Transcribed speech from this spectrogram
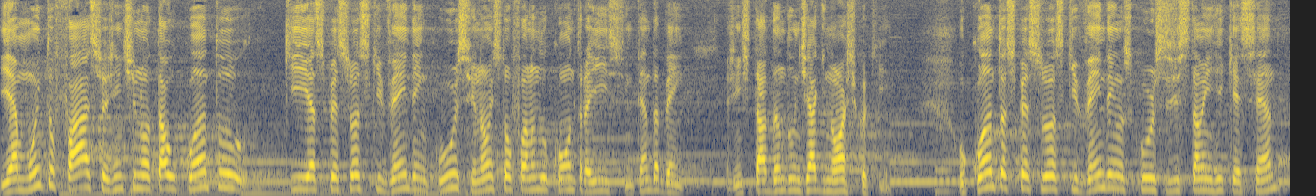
E é muito fácil a gente notar o quanto que as pessoas que vendem curso, e não estou falando contra isso, entenda bem, a gente está dando um diagnóstico aqui. O quanto as pessoas que vendem os cursos estão enriquecendo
